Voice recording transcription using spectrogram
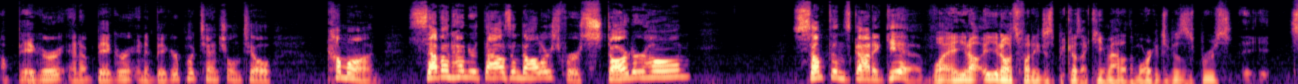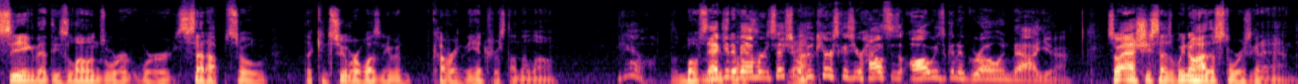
a bigger and a bigger and a bigger potential until, come on, $700,000 for a starter home? Something's got to give. Well, and you know, you know, it's funny just because I came out of the mortgage business, Bruce, seeing that these loans were were set up so the consumer wasn't even covering the interest on the loan. Yeah. Most Negative amortization. Yeah. Who cares? Because your house is always going to grow in value. Yeah. So as she says, we know how the story's going to end.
